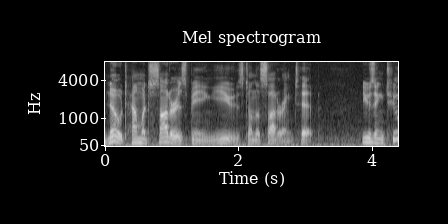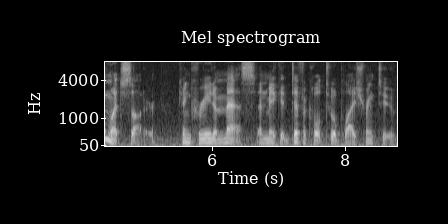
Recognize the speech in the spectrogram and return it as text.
Note how much solder is being used on the soldering tip. Using too much solder can create a mess and make it difficult to apply shrink tube.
